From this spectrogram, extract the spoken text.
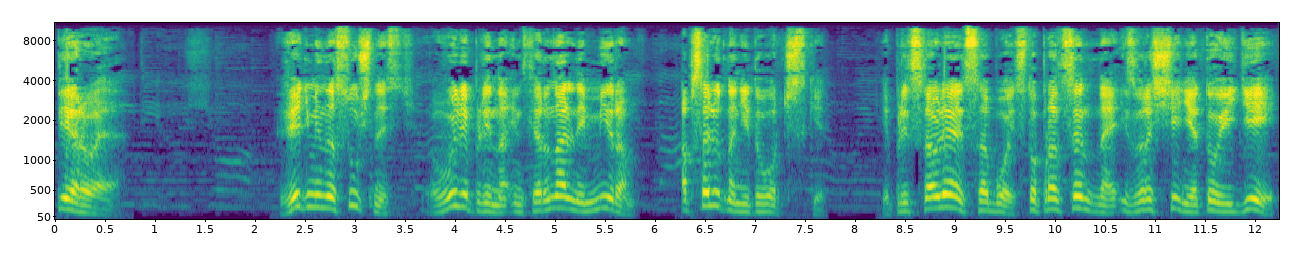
Первое. Ведьмина сущность вылеплена инфернальным миром абсолютно не творчески и представляет собой стопроцентное извращение той идеи,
